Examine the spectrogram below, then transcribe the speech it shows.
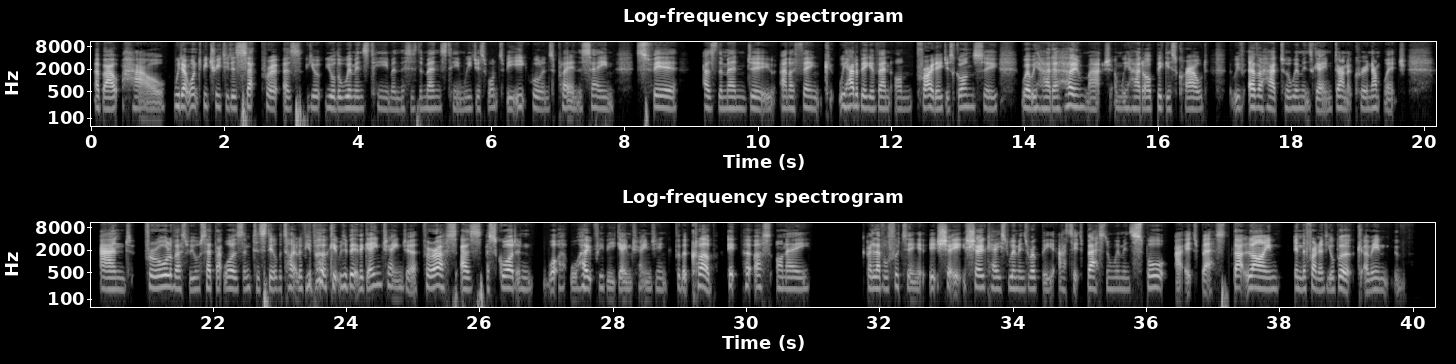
about how we don't want to be treated as separate as you're, you're, the women's team and this is the men's team. We just want to be equal and to play in the same sphere as the men do. And I think we had a big event on Friday just gone, Sue, where we had a home match and we had our biggest crowd that we've ever had to a women's game down at Crewe Nantwich. And for all of us, we all said that was, and to steal the title of your book, it was a bit of a game changer for us as a squad and what will hopefully be game changing for the club. It put us on a a level footing. It, it, sh- it, showcased women's rugby at its best and women's sport at its best. That line in the front of your book. I mean,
